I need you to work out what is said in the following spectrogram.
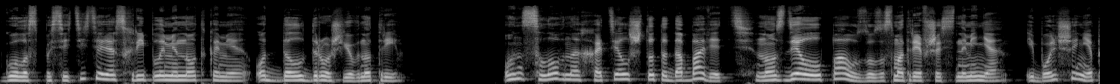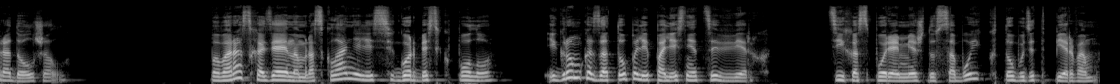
Голос посетителя с хриплыми нотками отдал дрожью внутри. Он словно хотел что-то добавить, но сделал паузу, засмотревшись на меня, и больше не продолжил. Повара с хозяином раскланялись, горбясь к полу, и громко затопали по лестнице вверх, тихо споря между собой, кто будет первым.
